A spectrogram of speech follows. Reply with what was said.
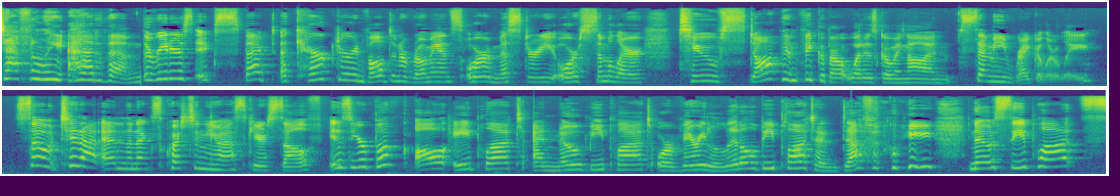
definitely add them. The readers expect a character involved in a romance or a mystery or similar to stop and think about what is going on semi-regularly. So to that end, the next question you ask yourself, is your book all A-plot and no B-plot or very little B-plot and definitely no C-plots?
